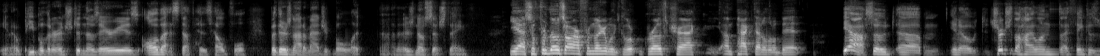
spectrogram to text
you know people that are interested in those areas. All that stuff is helpful, but there's not a magic bullet. Uh, there's no such thing. Yeah. So for those aren't familiar with growth track, unpack that a little bit. Yeah, so um, you know, Church of the Highlands, I think, is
